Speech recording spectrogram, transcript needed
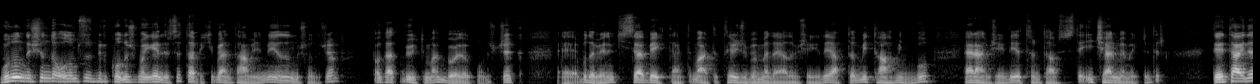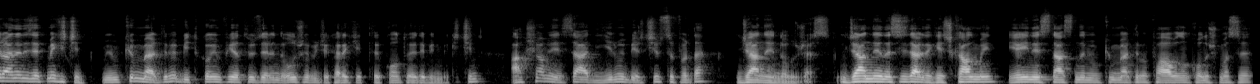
Bunun dışında olumsuz bir konuşma gelirse tabii ki ben tahminimle yanılmış olacağım. Fakat büyük ihtimal böyle konuşacak. E, bu da benim kişisel beklentim. Artık tecrübeme dayalı bir şekilde yaptığım bir tahmin bu. Herhangi bir şekilde yatırım tavsiyesi de içermemektedir. Detayları analiz etmek için mümkün mertebe Bitcoin fiyatı üzerinde oluşabilecek hareketleri kontrol edebilmek için akşamleyin saat 21.00'da canlı yayında olacağız. Canlı yayına sizler de geç kalmayın. Yayın esnasında mümkün mertebe Powell'ın konuşması,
